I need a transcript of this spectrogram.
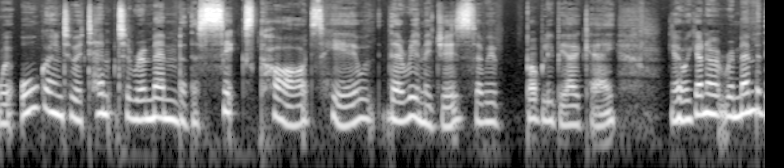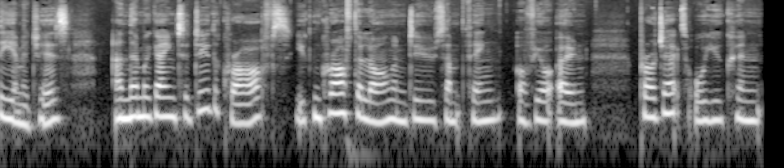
We're all going to attempt to remember the six cards here. They're images, so we'll probably be okay. Yeah, we're going to remember the images and then we're going to do the crafts. You can craft along and do something of your own project or you can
